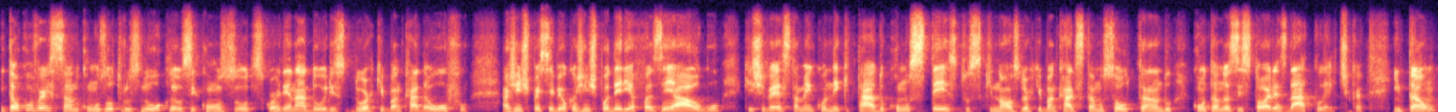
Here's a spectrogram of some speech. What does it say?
Então, conversando com os outros núcleos e com os outros coordenadores do Arquibancada UFO, a gente percebeu que a gente poderia fazer algo que estivesse também conectado com os textos que nós do Arquibancada estamos soltando, contando as histórias da Atlética. Então,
